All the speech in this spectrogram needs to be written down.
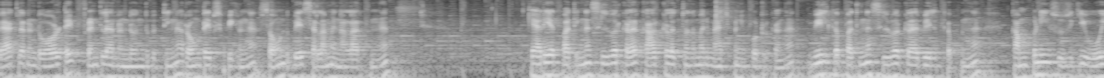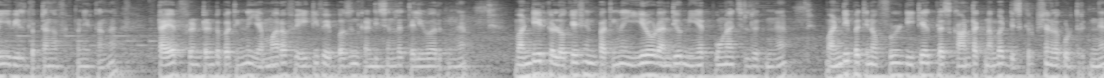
பேக்கில் ரெண்டு ஓல் டைப் ஃப்ரண்ட்டில் ரெண்டு வந்து பார்த்திங்கன்னா ரவுண்ட் டைப் ஸ்பீக்கருங்க சவுண்டு பேஸ் எல்லாமே நல்லா இருக்குங்க. கேரியர் பார்த்தீங்கன்னா சில்வர் கலர் கார் கலர் தகுந்த மாதிரி மேட்ச் பண்ணி போட்டிருக்காங்க. வீல் கப் பார்த்தீங்கன்னா சில்வர் கலர் வீல் கப்புங்க company Suzuki OE wheel cup தாங்க ஃபிட் பண்ணியிருக்காங்க. டயர் ஃப்ரண்ட் ரெண்டு பார்த்தீங்கன்னா எம்ஆர்எஃப் எயிட்டி ஃபைவ் பர்சன்ட் கண்டிஷனில் தெளிவாக இருக்குங்க. வண்டி இருக்க லொக்கேஷன் பார்த்தீங்கன்னா ஈரோடு அந்தியூர் நியர் பூனாச்சில் இருக்குங்க. வண்டி பற்றின full detail plus contact number டிஸ்கிரிப்ஷனில் கொடுத்துருக்குங்க.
